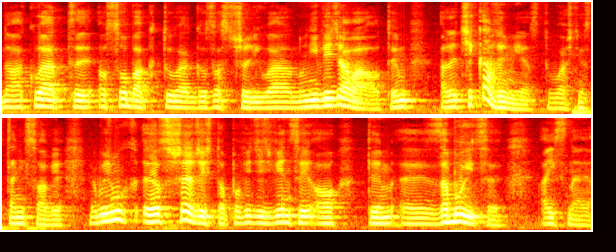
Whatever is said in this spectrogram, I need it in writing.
No akurat y, osoba, która go zastrzeliła, no nie wiedziała o tym, ale ciekawym jest właśnie Stanisławie. Jakbyś mógł rozszerzyć to, powiedzieć więcej o tym y, zabójcy Eisnera.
